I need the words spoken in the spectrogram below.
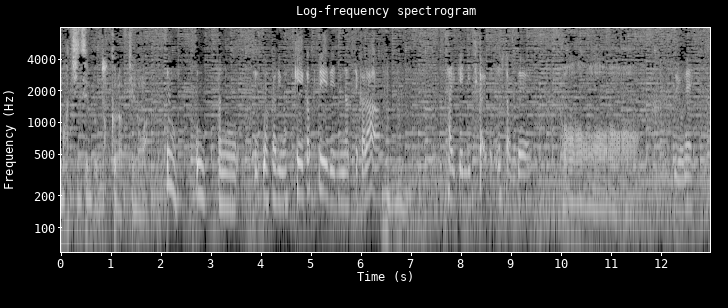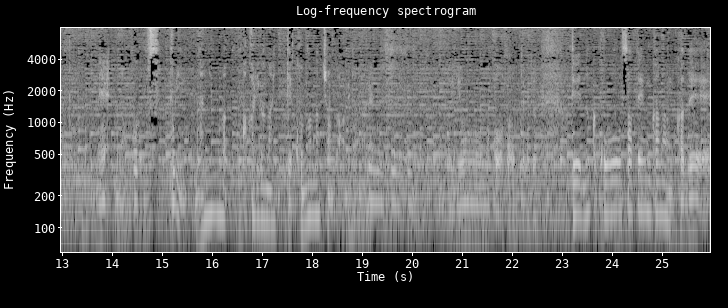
街全部真っ暗っていうのは。うん。うん。あのわかります。計画停電になってからうんうん。体験に近いことをしたので。ああですよね。ね。なんかすっぽり何にも明かりがないってこんなになっちゃうんだみたいなね。うんうん異様な怖さだったけどでなんか交差点かなんかで、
